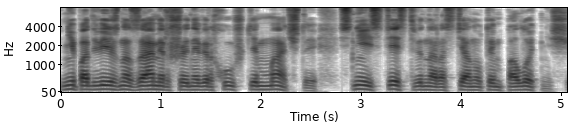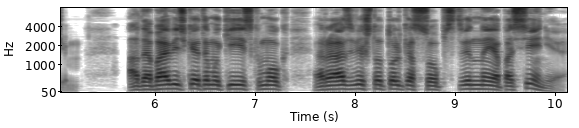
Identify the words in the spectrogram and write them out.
неподвижно замерший на верхушке мачты, с неестественно растянутым полотнищем. А добавить к этому Кийск мог разве что только собственные опасения,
